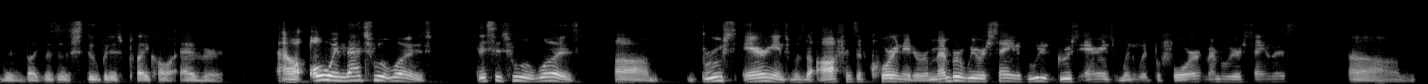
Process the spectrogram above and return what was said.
this, like this is the stupidest play call ever. Uh, oh, and that's who it was. This is who it was. Um, Bruce Arians was the offensive coordinator. Remember, we were saying who did Bruce Arians win with before? Remember, we were saying this. Um,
